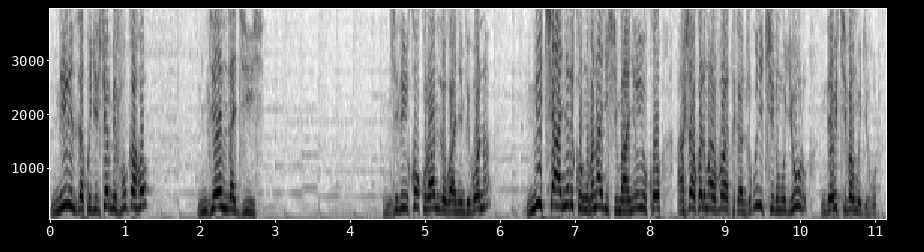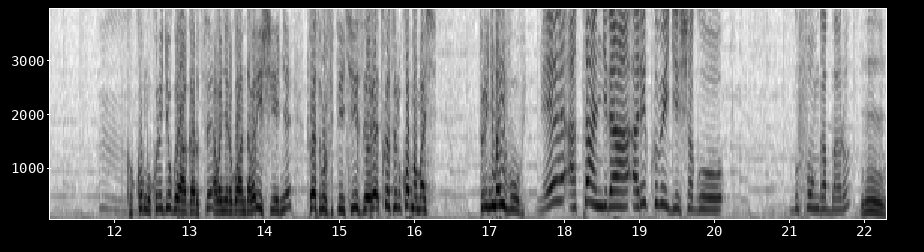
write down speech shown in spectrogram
nirinze kugira icyo mbivugaho ngenda agiye njye ni ko ku ruhande rwanjye mbibona n'icyanya ariko nkaba nagishimangira yuko ashaka ko arimo aravuga ati kanjye ikintu mu gihuru ndebe ikiva mu gihuru. Kuko umukuru w'igihugu yagarutse abanyarwanda barishimye twese tumufitiye icyizere twese turi koma amashyi turi inyuma y'ivubi. Eh, atangira ari kubigisha gu- gufunga baro. Mm.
